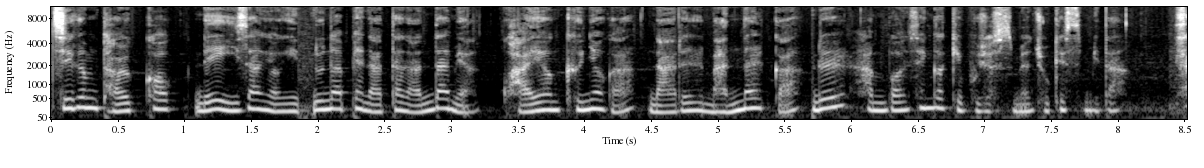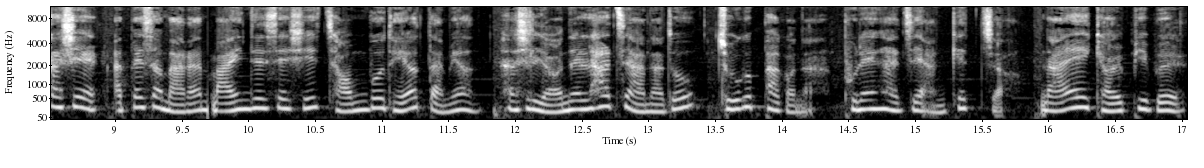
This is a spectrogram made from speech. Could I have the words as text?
지금 덜컥 내 이상형이 눈앞에 나타난다면 과연 그녀가 나를 만날까를 한번 생각해 보셨으면 좋겠습니다. 사실 앞에서 말한 마인드셋이 전부 되었다면 사실 연애를 하지 않아도 조급하거나 불행하지 않겠죠. 나의 결핍을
